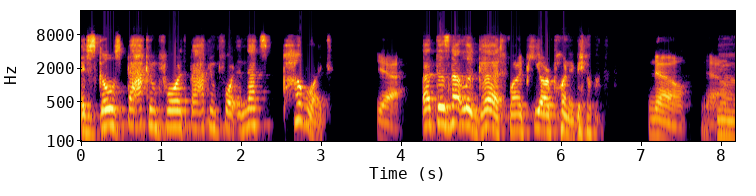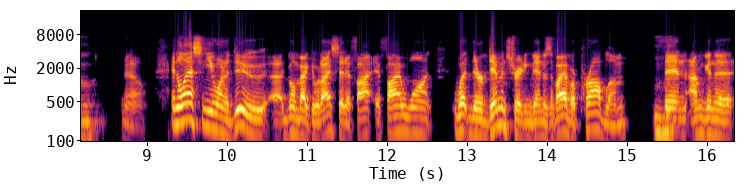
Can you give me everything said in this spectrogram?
It just goes back and forth, back and forth, and that's public. Yeah. That does not look good from a PR point of view. No. No. No. No. And the last thing you want to do, uh, going back to what I said, if I if I want what they're demonstrating then is if I have a problem, Mhm. then I'm gonna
